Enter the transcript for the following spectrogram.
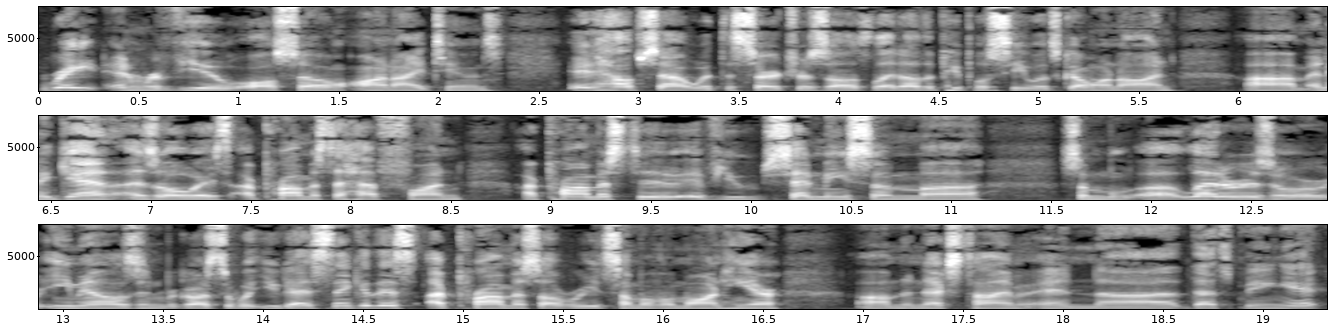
rate and review also on iTunes. It helps out with the search results, let other people see what's going on. Um, and again, as always, I promise to have fun. I promise to, if you send me some, uh, some uh, letters or emails in regards to what you guys think of this, I promise I'll read some of them on here um, the next time. And uh, that's being it.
